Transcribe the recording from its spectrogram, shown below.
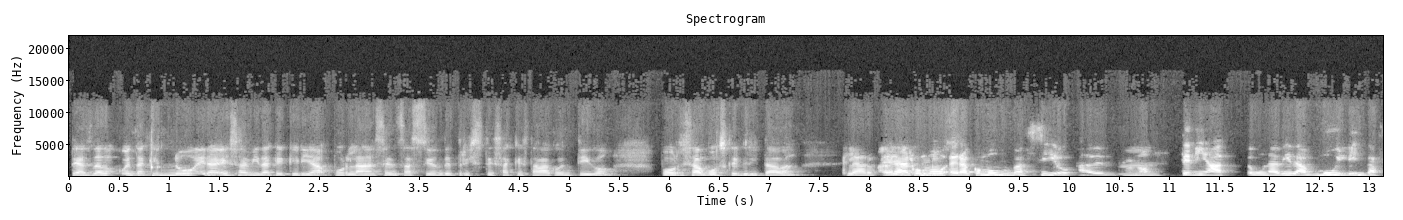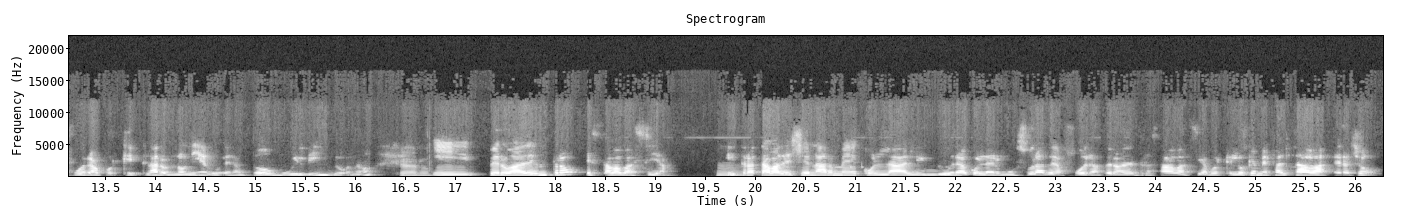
te has dado cuenta que no era esa vida que quería por la sensación de tristeza que estaba contigo, por esa voz que gritaba. Claro, era como, era como un vacío adentro, ¿no? Mm. Tenía una vida muy linda afuera, porque claro, no niego, era todo muy lindo, ¿no? Claro. Y, pero adentro estaba vacía. Y mm. trataba de llenarme con la lindura, con la hermosura de afuera, pero adentro estaba vacía, porque lo que me faltaba era yo.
